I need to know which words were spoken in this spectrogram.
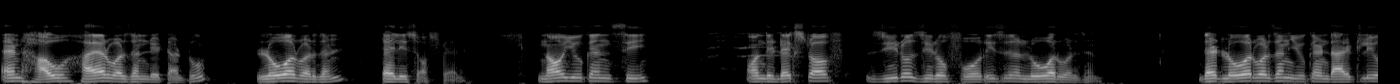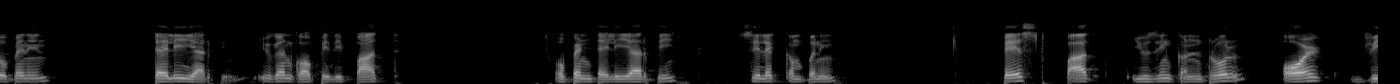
and how higher version data to lower version tally software. Now you can see on the desktop 004 is a lower version. That lower version you can directly open in tally ERP. You can copy the path, open tally ERP select company paste path using control alt v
